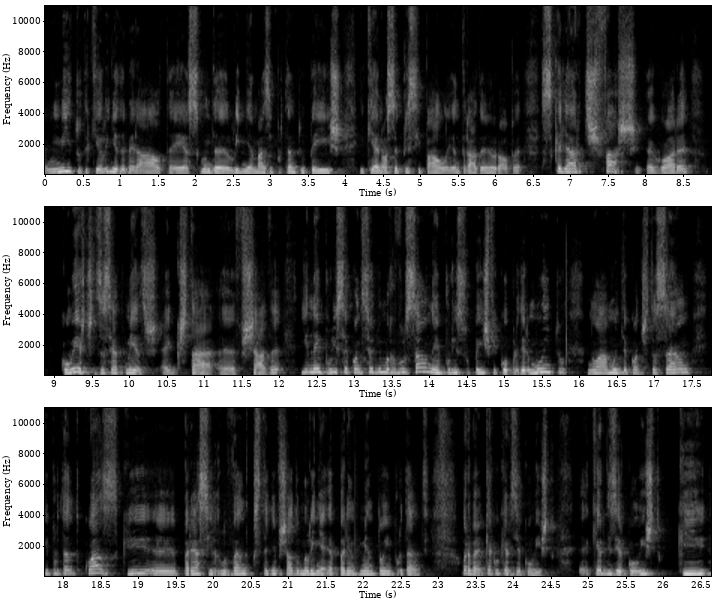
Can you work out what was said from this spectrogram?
o mito de que a linha da Beira Alta é a segunda linha mais importante do país e que é a nossa principal entrada na Europa, se calhar desfaz agora com estes 17 meses em que está uh, fechada e nem por isso aconteceu nenhuma revolução, nem por isso o país ficou a perder muito, não há muita contestação e, portanto, quase que uh, parece irrelevante que se tenha fechado uma linha aparentemente tão importante. Ora bem, o que é que eu quero dizer com isto? Uh, quero dizer com isto que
